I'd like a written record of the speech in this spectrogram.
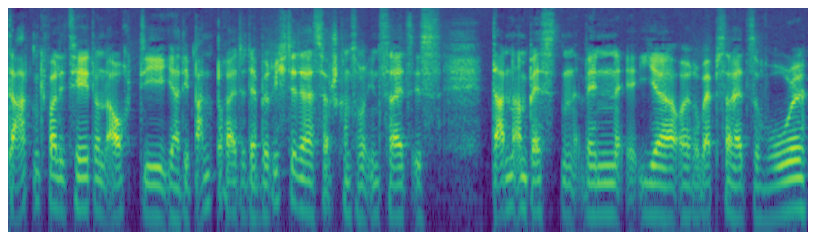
Datenqualität und auch die, ja, die Bandbreite der Berichte der Search Console Insights ist dann am besten, wenn ihr eure Website sowohl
